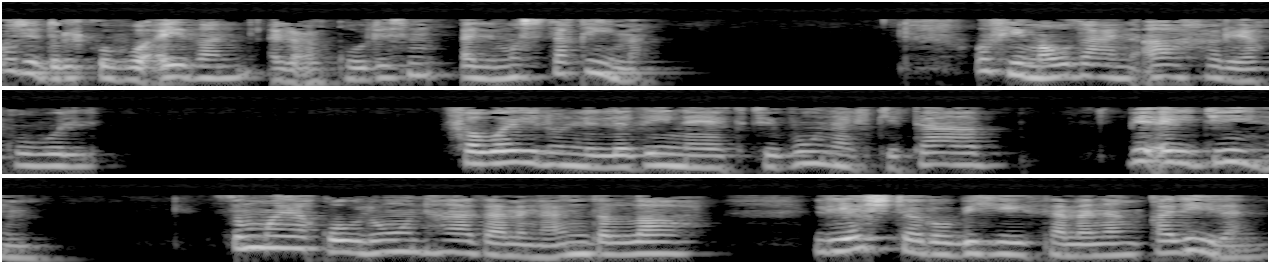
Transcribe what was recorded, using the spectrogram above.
وتدركه أيضا العقول المستقيمة. وفي موضع آخر يقول فويل للذين يكتبون الكتاب بأيديهم ثم يقولون هذا من عند الله ليشتروا به ثمنا قليلا.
